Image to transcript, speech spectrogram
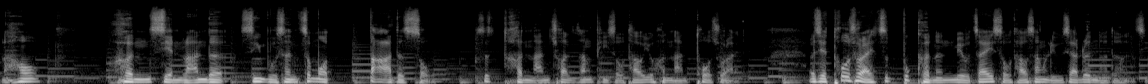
然后很显然的，辛普森这么大的手。是很难穿上皮手套，又很难脱出来的，而且脱出来是不可能没有在手套上留下任何的痕迹。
